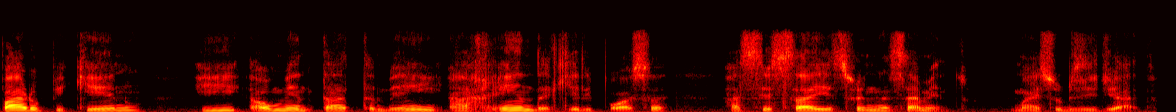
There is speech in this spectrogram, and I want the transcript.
para o pequeno e aumentar também a renda que ele possa acessar esse financiamento mais subsidiado.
